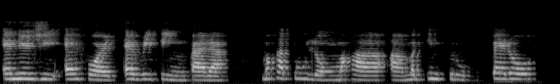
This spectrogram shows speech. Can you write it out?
energy, effort, everything para makatulong, maka, ah, mag-improve. Pero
